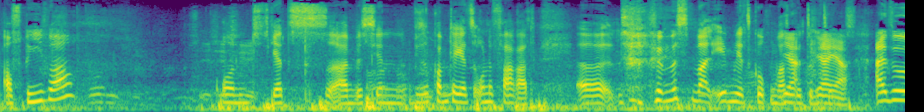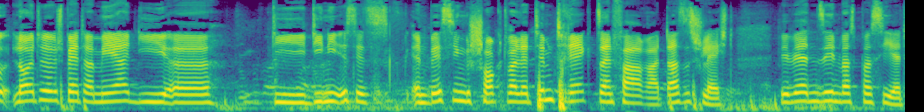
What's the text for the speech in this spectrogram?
auf Riva. Und jetzt ein bisschen, wieso kommt er jetzt ohne Fahrrad? Äh, wir müssten mal eben jetzt gucken, was ja, mit dem ja, Tim ja. ist. Also Leute, später mehr. Die, äh, die Dini ist jetzt ein bisschen geschockt, weil der Tim trägt sein Fahrrad. Das ist schlecht. Wir werden sehen, was passiert.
